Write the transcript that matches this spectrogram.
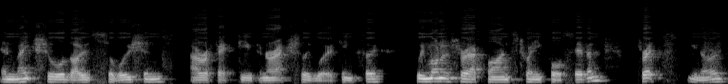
and make sure those solutions are effective and are actually working. So we monitor our clients 24-7. Threats, you know,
